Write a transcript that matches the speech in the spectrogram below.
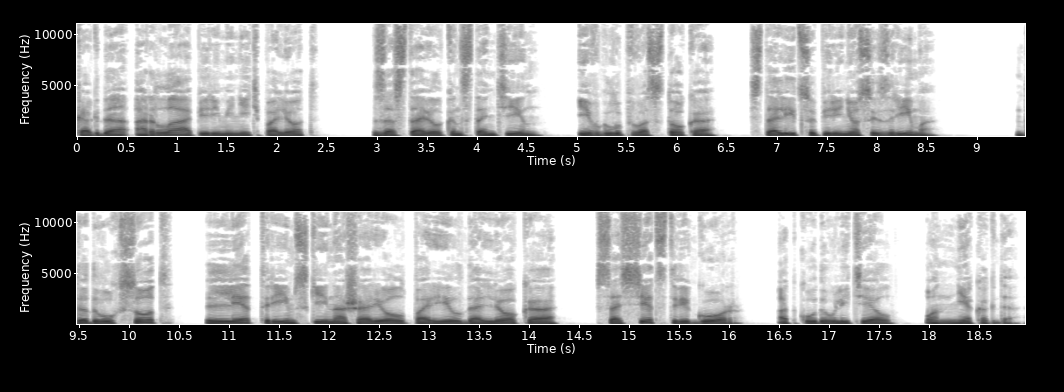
Когда орла переменить полет заставил Константин и вглубь Востока столицу перенес из Рима, до двухсот лет римский наш орел парил далеко в соседстве гор, откуда улетел он некогда,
